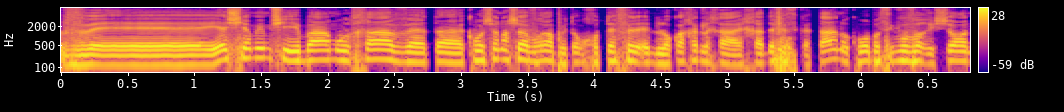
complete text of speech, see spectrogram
ויש ימים שהיא באה מולך ואתה, כמו שנה שעברה, פתאום חוטפת, לוקחת לך 1-0 קטן, או כמו בסיבוב הראשון,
